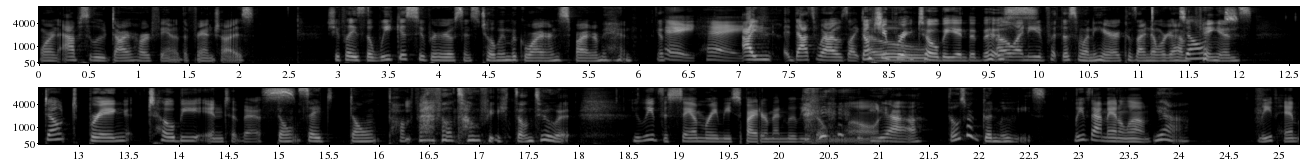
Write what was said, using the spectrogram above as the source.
or an absolute diehard fan of the franchise. She plays the weakest superhero since Tobey Maguire in Spider-Man. Hey, hey. I that's where I was like, Don't you bring "Oh, Tobey into this. Oh, I need to put this one here because I know we're gonna have Don't. opinions. Don't bring Tobey into this. Don't say, don't talk bad about Tobey. Don't do it. You leave the Sam Raimi Spider Man movies alone. Yeah, those are good movies. Leave that man alone. Yeah, Leave him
